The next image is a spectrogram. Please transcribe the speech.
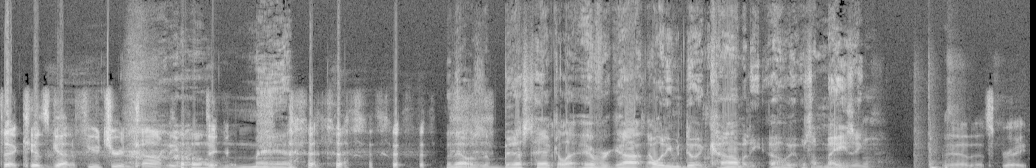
that kid's got a future in comedy. Right oh there. man, but that was the best heckle I ever got. I wasn't even doing comedy. Oh, it was amazing. Yeah, that's great.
